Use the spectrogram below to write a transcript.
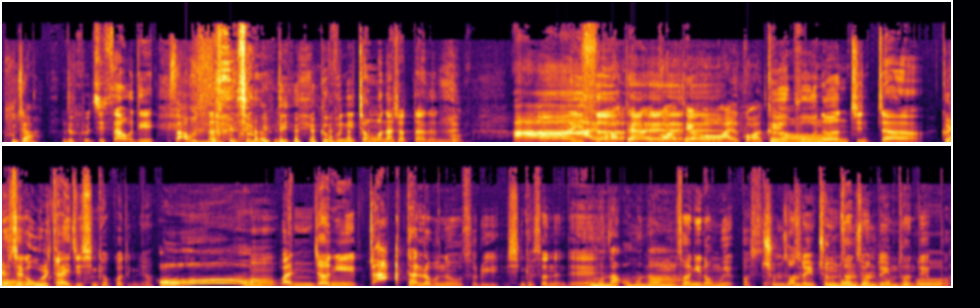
부자. 누구지 사우디 싸우는. 사우디 그분이 청혼하셨다는 뭐. 아, 아, 알 있어요. 것 같아요. 알 예, 것 예, 같아요. 예. 어, 알것 같아요. 그 분은 진짜 그래서 어. 제가 올타이즈 신켰거든요. 오. 어, 완전히 쫙 달라붙는 옷으로 신겼었는데 어머나, 어머나. 몸선이 너무 예뻤어요. 춤선도 이쁘고 춤선도 몸선도. 몸선도 예쁘고.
